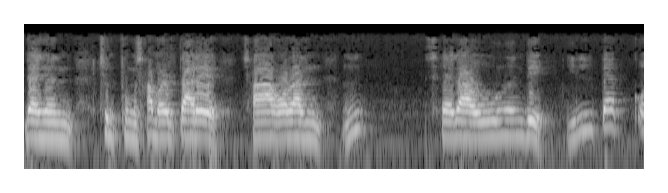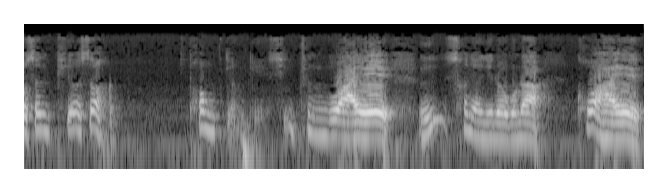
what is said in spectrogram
내년 춘풍 3월 달에 자고란 응? 새가 우는 뒤 일백 꽃은 피어서 통경계 신춘고하에 응? 선연이로구나 고하에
